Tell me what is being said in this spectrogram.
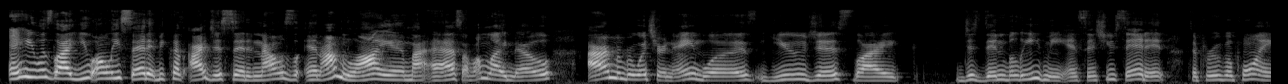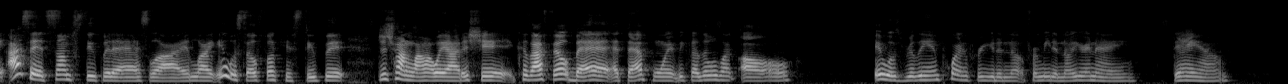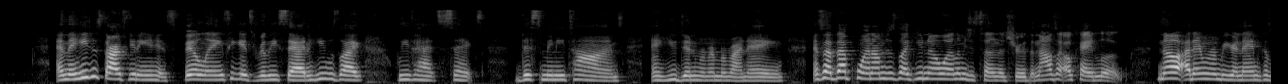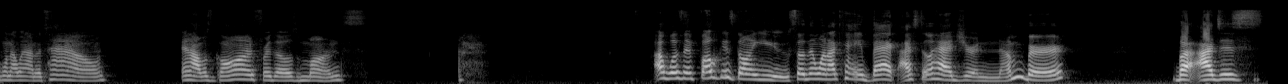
And he was like, You only said it because I just said it. And I was, and I'm lying my ass off. I'm like, No, I remember what your name was. You just like, just didn't believe me. And since you said it to prove a point, I said some stupid ass lie. Like, it was so fucking stupid just trying to lie my way out of shit because I felt bad at that point because it was like, oh, it was really important for you to know, for me to know your name. Damn. And then he just starts getting in his feelings. He gets really sad and he was like, we've had sex this many times and you didn't remember my name. And so at that point, I'm just like, you know what? Let me just tell him the truth. And I was like, okay, look, No, I didn't remember your name because when I went out of town and I was gone for those months, I wasn't focused on you. So then when I came back, I still had your number, but I just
